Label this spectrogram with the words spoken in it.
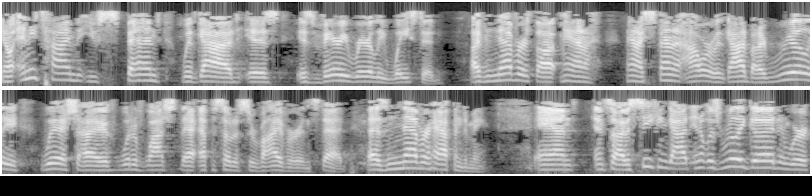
You know, any time that you spend with God is is very rarely wasted. I've never thought, man, man, I spent an hour with God, but I really wish I would have watched that episode of Survivor instead. That has never happened to me. And and so I was seeking God, and it was really good. And we're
